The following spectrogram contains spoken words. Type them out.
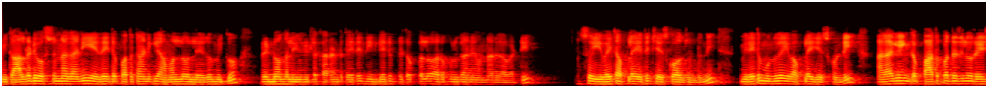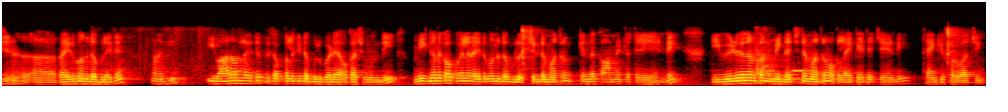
మీకు ఆల్రెడీ వస్తున్నా కానీ ఏదైతే పథకానికి అమల్లో లేదో మీకు రెండు వందల యూనిట్ల కరెంటుకి అయితే దీనికైతే ప్రతి ఒక్కరు అర్హులుగానే ఉన్నారు కాబట్టి సో ఇవైతే అప్లై అయితే చేసుకోవాల్సి ఉంటుంది. మీరైతే ముందుగా ఇవి అప్లై చేసుకోండి. అలాగే ఇంకా పాత పద్ధతిలో రేషన్ రైతు బంధు డబ్బులు అయితే మనకి ఈ వారంలో అయితే ప్రతి ఒక్కరికి డబ్బులు పడే అవకాశం ఉంది. మీకు కనుక ఒకవేళ రైతు బంధు డబ్బులు వచ్చింటే మాత్రం కింద కామెంట్లో తెలియజేయండి. ఈ వీడియో కనుక మీకు నచ్చితే మాత్రం ఒక లైక్ అయితే చేయండి. థ్యాంక్ యూ ఫర్ వాచింగ్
